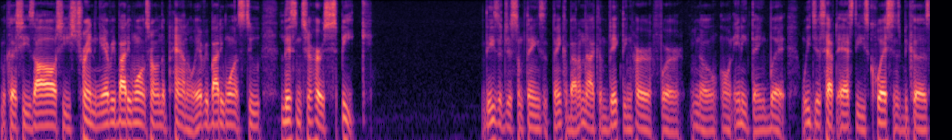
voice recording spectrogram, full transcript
Because she's all, she's trending. Everybody wants her on the panel. Everybody wants to listen to her speak. These are just some things to think about. I'm not convicting her for, you know, on anything, but we just have to ask these questions because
